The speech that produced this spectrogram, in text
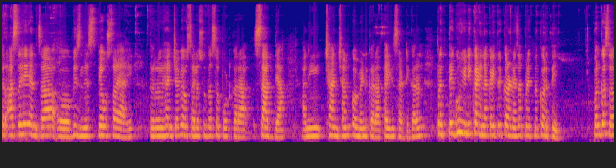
तर असं हे यांचा बिझनेस व्यवसाय आहे. तर ह्यांच्या व्यवसायाला सुद्धा सपोर्ट करा साथ द्या आणि छान छान कमेंट करा ताईंसाठी. कारण प्रत्येक गृहिणी काही ना काहीतरी करण्याचा प्रयत्न करते. पण कसं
